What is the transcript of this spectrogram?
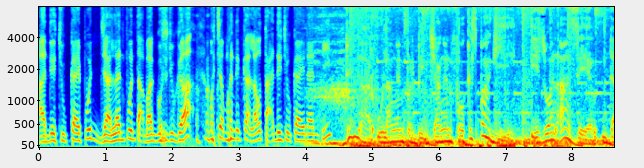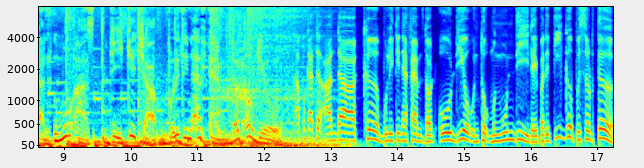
ada cukai pun, jalan pun tak bagus juga. Macam mana kalau tak ada cukai nanti? Dengar ulangan perbincangan fokus pagi Izwan Azir dan Muaz di kecap bulletinfm.audio. Apa kata anda ke bulletinfm.audio untuk mengundi daripada tiga peserta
